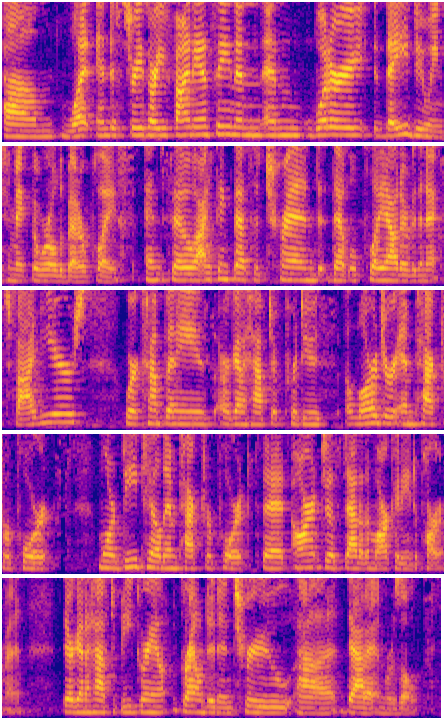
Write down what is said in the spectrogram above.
Um, what industries are you financing and, and what are they doing to make the world a better place? And so i think that's a trend that will play out over the next five years where companies are going to have to produce larger impact reports more detailed impact reports that aren't just out of the marketing department. They're going to have to be ground, grounded in true uh, data and results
